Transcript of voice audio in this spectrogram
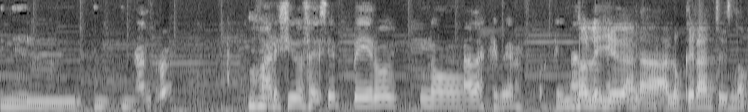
en, el, en Android parecidos a ese, pero no nada que ver. Porque no le llegan a, lo que era antes, ¿no?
